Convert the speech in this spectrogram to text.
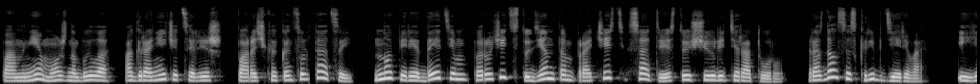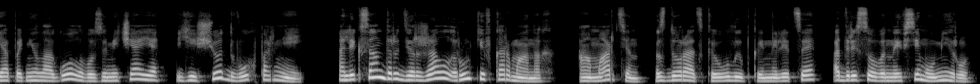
по мне, можно было ограничиться лишь парочкой консультаций, но перед этим поручить студентам прочесть соответствующую литературу. Раздался скрип дерева, и я подняла голову, замечая еще двух парней. Александр держал руки в карманах, а Мартин с дурацкой улыбкой на лице, адресованной всему миру,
